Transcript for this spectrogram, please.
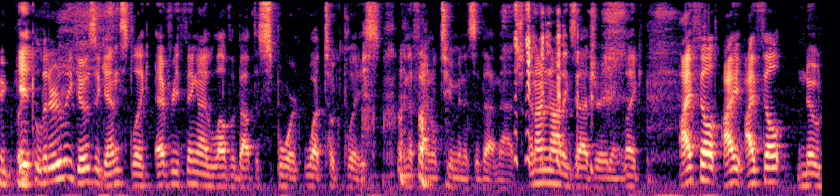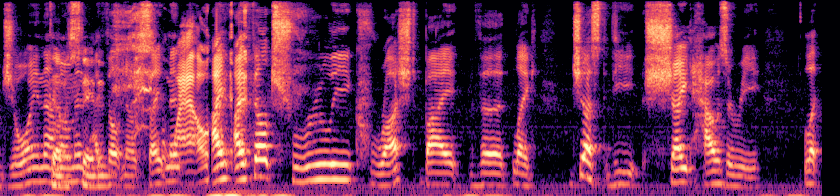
Like, It literally goes against like everything I love about the sport. What took place in the final two minutes of that match, and I'm not exaggerating. Like, I felt I I felt no joy in that moment. I felt no excitement. Wow. I I felt truly crushed by the like just the shitehousery. Like,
